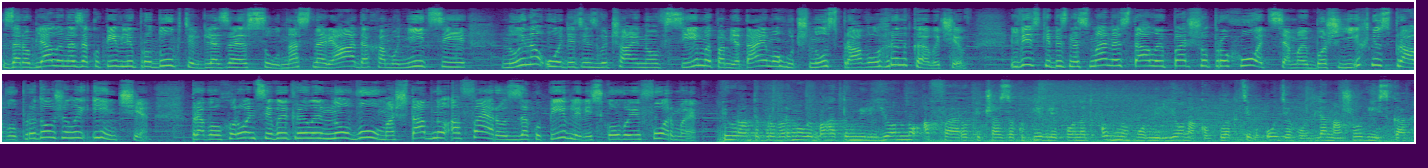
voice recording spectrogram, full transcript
заробляли на закупівлі продуктів для ЗСУ, на снарядах, амуніції, ну і на одязі. Звичайно, всі ми пам'ятаємо гучну справу Гринкевичів. Львівські бізнесмени стали першопроходцями, бо ж їхню справу продовжили інші. Правоохоронці викрили нову масштабну аферу з закупівлі військової форми. Фігуранти провернули багатомільйонну аферу під час закупівлі понад одного мільйона комплектів одягу для нашого війська,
